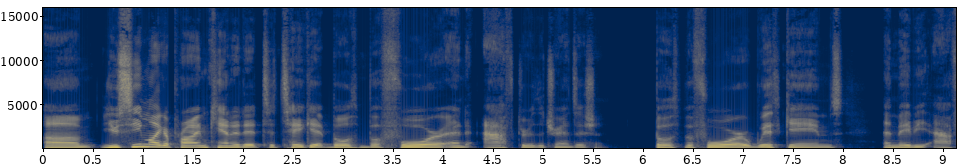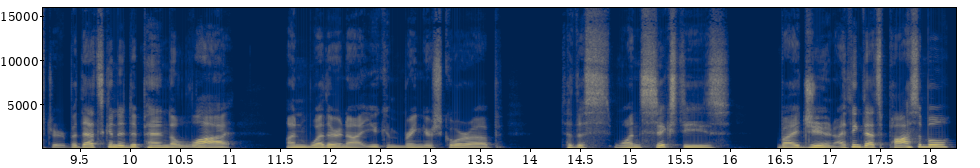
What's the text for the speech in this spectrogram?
Um, you seem like a prime candidate to take it both before and after the transition, both before with games and maybe after. But that's going to depend a lot on whether or not you can bring your score up to the 160s by June. I think that's possible,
